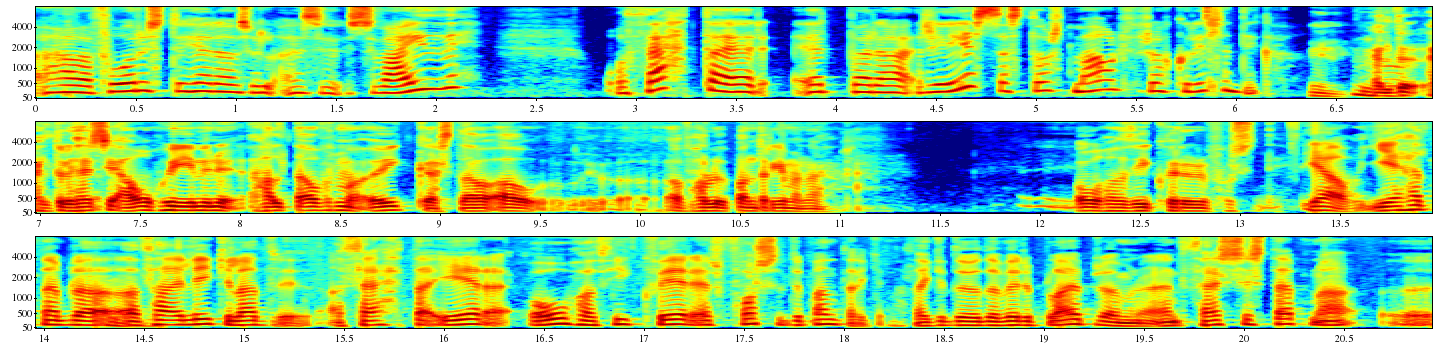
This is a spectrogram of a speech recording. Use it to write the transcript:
að hafa fórustu hér á þessu, svæði og þetta er, er bara risa stort mál fyrir okkur Íslandika. Mm. Heldur, heldur þessi áhugi minu halda áfram að aukast á, á, af hálfu bandaríkjumanna óháð því hver eru fórsiti? Já, ég held nefnilega að það er líkil atrið að þetta er óháð því hver er fórseti bandaríkjana. Það getur auðvitað verið blæbröðuminu en þessi stefna uh,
